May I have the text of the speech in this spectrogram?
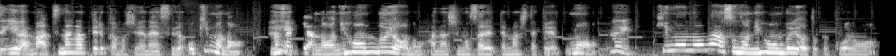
次はまあつながってるかもしれないですけどお着物、はい、さっきあの日本舞踊のお話もされてましたけれども、はい、着物はその日本舞踊とかこの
